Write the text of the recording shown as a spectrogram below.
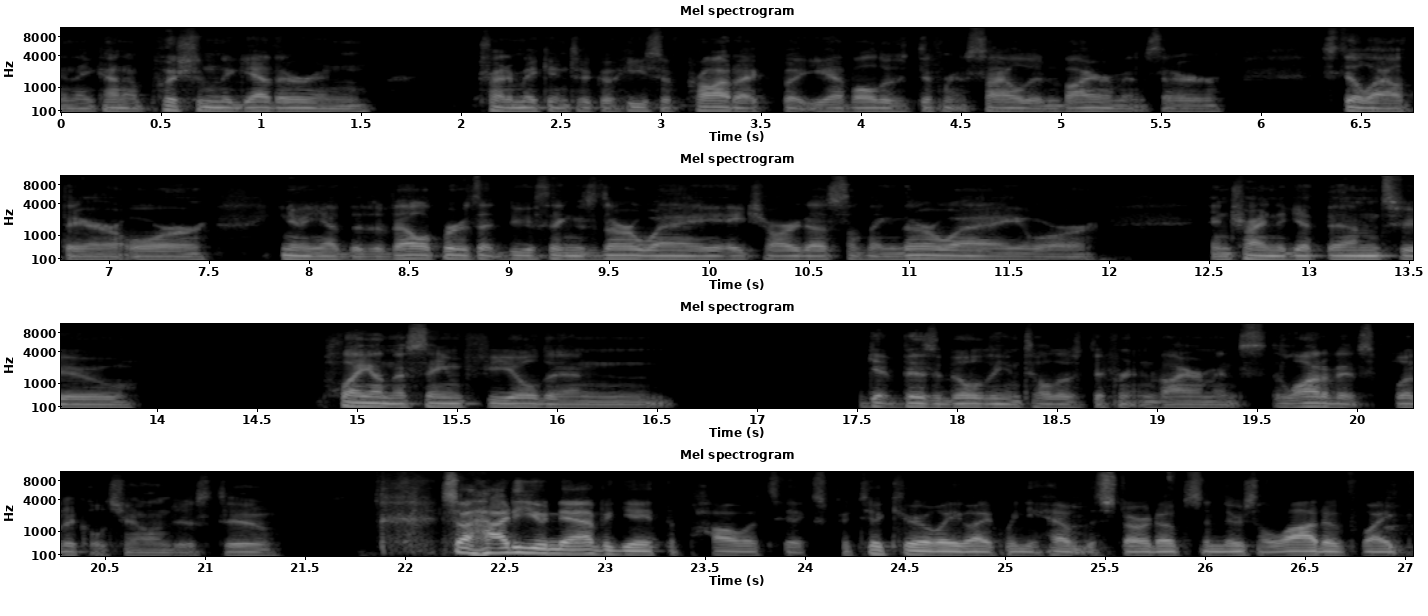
and they kind of push them together and try to make it into a cohesive product but you have all those different siloed environments that are still out there or you know you have the developers that do things their way hr does something their way or and trying to get them to play on the same field and get visibility into all those different environments. A lot of it's political challenges too. So how do you navigate the politics, particularly like when you have the startups and there's a lot of like,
